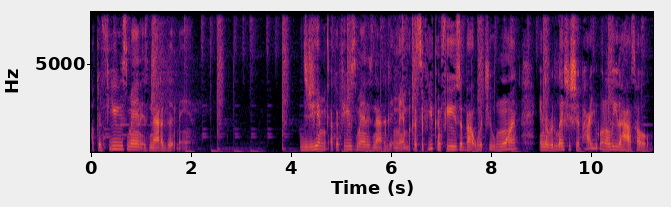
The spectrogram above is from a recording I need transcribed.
A confused man is not a good man. Did you hear me? A confused man is not a good man because if you confused about what you want in a relationship, how you gonna lead a household?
